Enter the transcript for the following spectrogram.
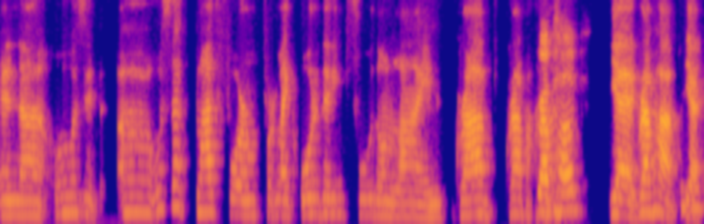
And uh, what was it? Uh, what's that platform for like ordering food online? Grab, Grab, Grubhub. Yeah, Grubhub. Mm-hmm. Yeah,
